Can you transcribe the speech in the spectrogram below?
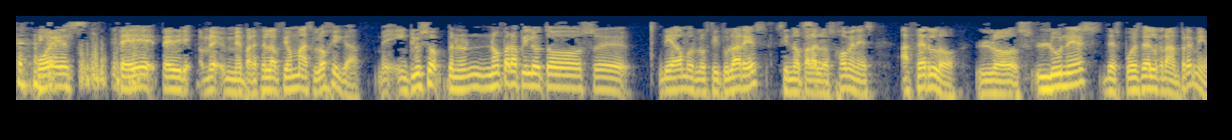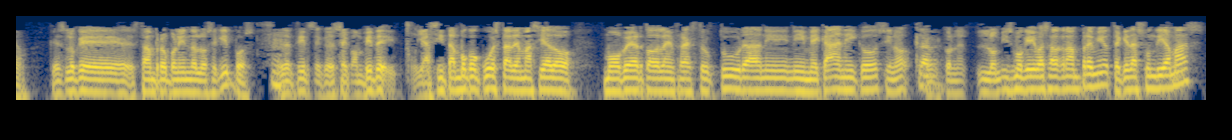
Pues te, te diré, hombre, me parece la opción más lógica. Incluso, pero no para pilotos, eh, digamos, los titulares, sino para los jóvenes. Hacerlo los lunes después del Gran Premio, que es lo que están proponiendo los equipos. Es decir, se, que se compite y así tampoco cuesta demasiado mover toda la infraestructura ni, ni mecánico, sino Claro. con el- lo mismo que ibas al Gran Premio, te quedas un día más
